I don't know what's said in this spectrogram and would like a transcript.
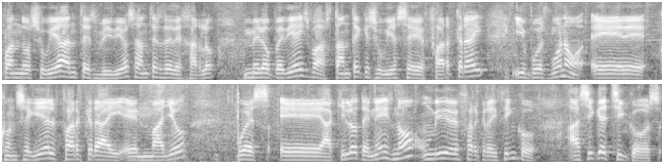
cuando subía antes vídeos, antes de dejarlo Me lo pedíais bastante que subiese Far Cry. Y pues bueno, eh, conseguí el Far Cry en mayo. Pues eh, aquí lo tenéis, ¿no? Un vídeo de Far Cry 5 Así que chicos,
